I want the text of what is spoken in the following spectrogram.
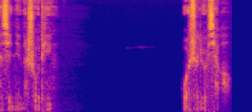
感谢您的收听，我是刘晓。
